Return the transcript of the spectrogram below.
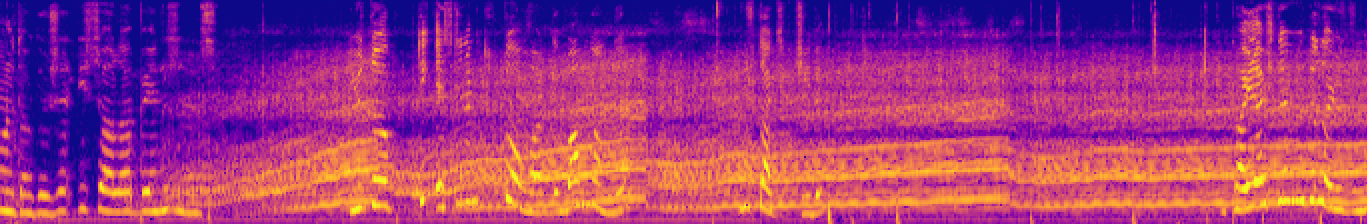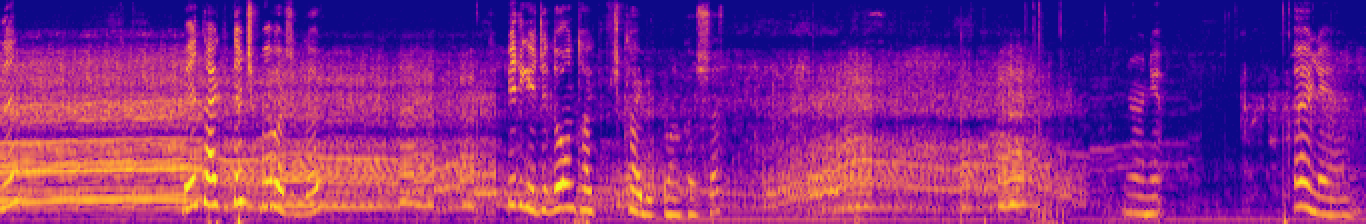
Evet arkadaşlar inşallah beğenirsiniz. YouTube Eskiden bir TikTok'um vardı. Bamlandı. 100 takipçiydi. Paylaştığım videolar yüzünden beni takipten çıkmaya başladılar. Bir gecede 10 takipçi kaybettim arkadaşlar. Yani öyle yani.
